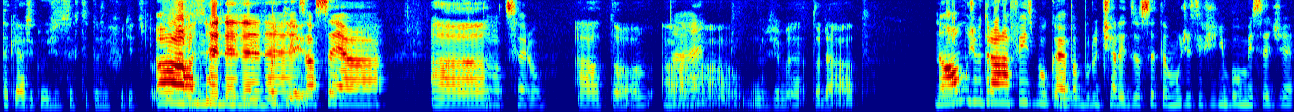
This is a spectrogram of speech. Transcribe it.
tak já řeknu, že se chcete vyfotit spolu. Oh, se ne, ne, ne, ne, zase já A, toho dceru. a to. A Ne. můžeme to dát. No, můžeme to dát na Facebook a já pak budu čelit zase tomu, že si všichni budou myslet, že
